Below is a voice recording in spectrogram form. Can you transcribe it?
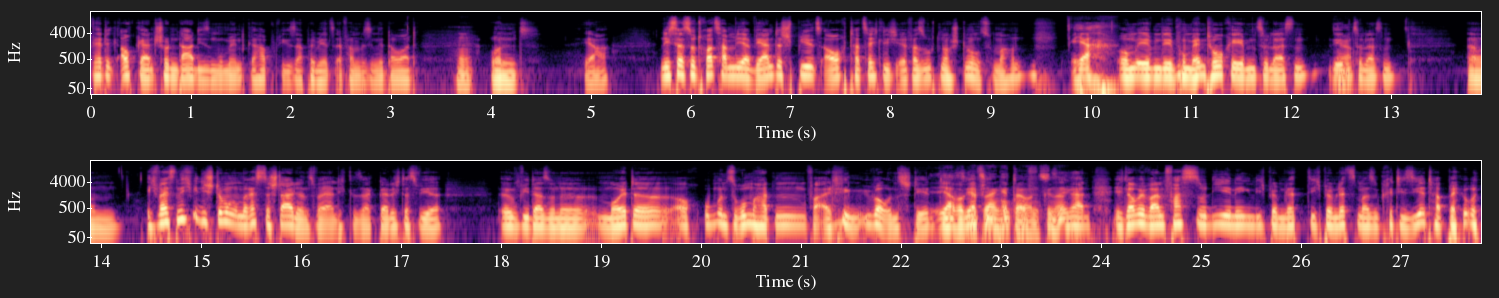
hätte auch gern schon da diesen Moment gehabt. Wie gesagt, bei mir jetzt einfach ein bisschen gedauert. Hm. Und ja, nichtsdestotrotz haben wir während des Spiels auch tatsächlich äh, versucht, noch Stimmung zu machen. Ja. Um eben den Moment hochheben zu lassen, leben ja. zu lassen. Ähm, ich weiß nicht, wie die Stimmung im Rest des Stadions war, ehrlich gesagt. Dadurch, dass wir irgendwie da so eine Meute auch um uns rum hatten, vor allen Dingen über uns steht. Ja, aber sehr sagen, hinter uns. Ne? Hatten. Ich glaube, wir waren fast so diejenigen, die ich beim, die ich beim letzten Mal so kritisiert habe bei uns.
